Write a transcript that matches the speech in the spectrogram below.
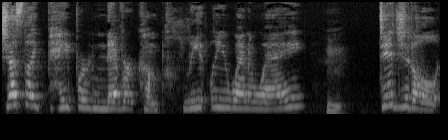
just like paper never completely went away, hmm. digital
